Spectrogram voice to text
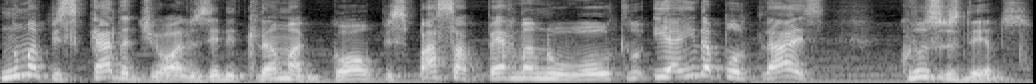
Numa piscada de olhos, ele trama golpes, passa a perna no outro e ainda por trás cruza os dedos.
